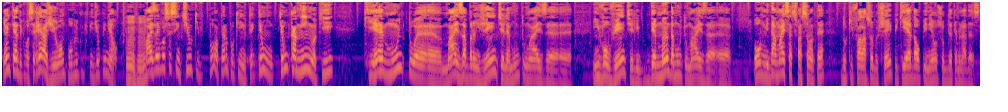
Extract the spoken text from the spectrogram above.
Eu entendo que você reagiu a um público que pediu opinião. Mas aí você sentiu que, pô, pera um pouquinho, tem, tem, um, tem um caminho aqui que é muito é, é, mais abrangente, ele é muito mais é, é, envolvente, ele demanda muito mais, ou me dá mais satisfação até do que falar sobre o shape, que é dar opinião sobre determinadas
